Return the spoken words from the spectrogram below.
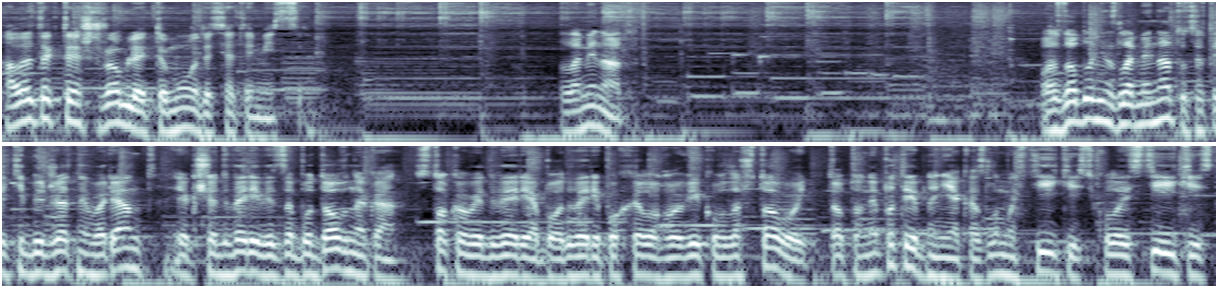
Але так теж роблять, тому 10 місце. Ламінат. Оздоблення з ламінату це такий бюджетний варіант, якщо двері від забудовника, стокові двері або двері похилого віку влаштовують, тобто не потрібна ніяка зломостійкість, колестійкість,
